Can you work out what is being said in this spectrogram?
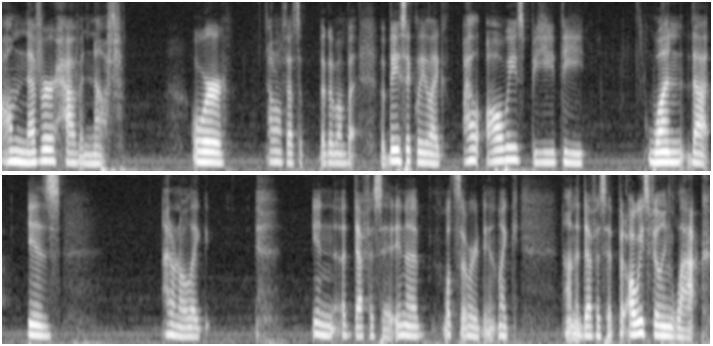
I'll never have enough. Or I don't know if that's a, a good one, but but basically like I'll always be the one that is I don't know, like in a deficit, in a what's the word? Like not in the deficit, but always feeling lack.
